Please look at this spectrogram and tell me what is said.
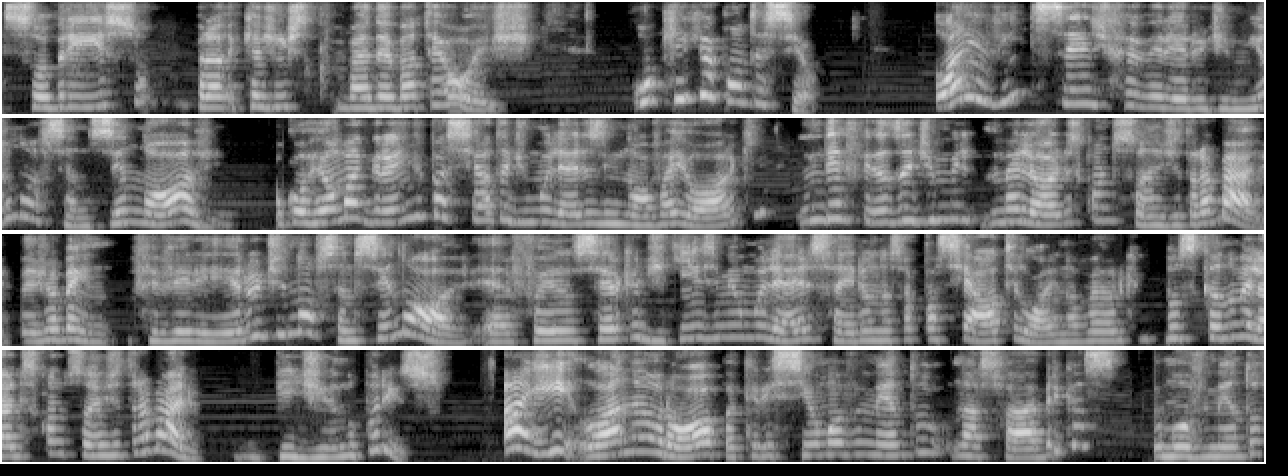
sobre isso pra, que a gente vai debater hoje. O que, que aconteceu? Lá em 26 de fevereiro de 1909, ocorreu uma grande passeata de mulheres em Nova York em defesa de me melhores condições de trabalho. Veja bem, fevereiro de 1909, é, foi cerca de 15 mil mulheres saíram nessa passeata lá em Nova York buscando melhores condições de trabalho, pedindo por isso. Aí, lá na Europa, crescia o movimento nas fábricas, o movimento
